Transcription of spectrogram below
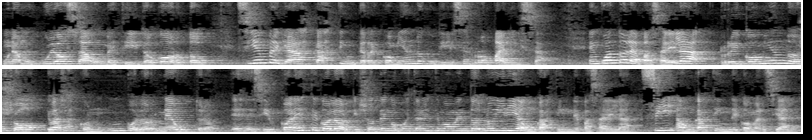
una musculosa, un vestidito corto. Siempre que hagas casting te recomiendo que utilices ropa lisa. En cuanto a la pasarela, recomiendo yo que vayas con un color neutro. Es decir, con este color que yo tengo puesto en este momento no iría a un casting de pasarela, sí a un casting de comercial.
